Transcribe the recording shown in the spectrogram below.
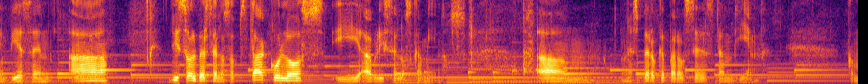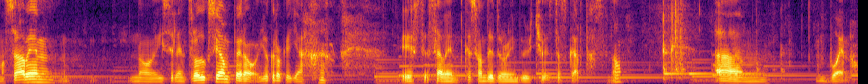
empiecen a disolverse los obstáculos y abrirse los caminos. espero que para ustedes también. Como saben, no hice la introducción, pero yo creo que ya este, saben que son de Doreen Virtue estas cartas, ¿no? bueno,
